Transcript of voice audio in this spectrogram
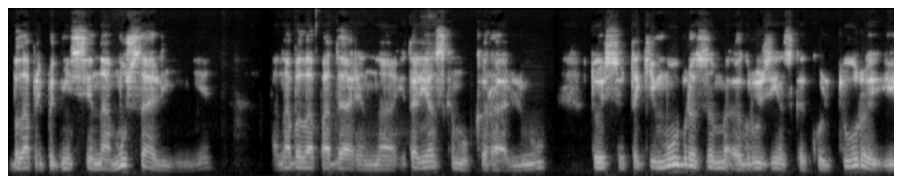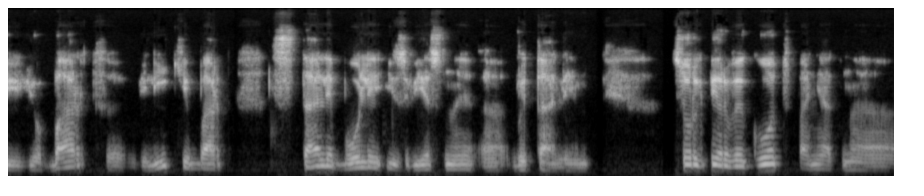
была преподнесена Муссолини, она была подарена итальянскому королю. То есть вот таким образом э, грузинская культура и ее бард, великий бард, стали более известны в Италии. 41 год, понятно,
